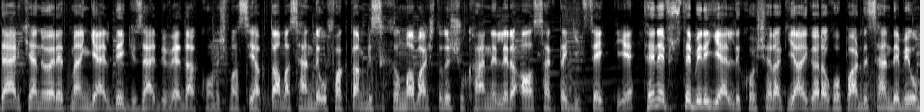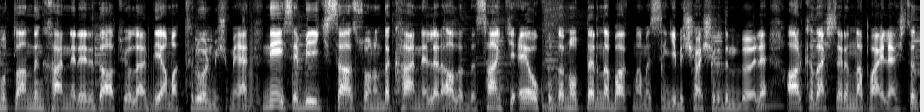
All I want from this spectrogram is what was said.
Derken öğretmen geldi. Güzel bir veda konuşması yaptı ama sende ufaktan bir sıkılma başladı. Şu karneleri alsak da gitsek diye. Teneffüste biri geldi koşarak yaygara kopardı. Sen de bir umutlandın karneleri dağıtıyorlar diye ama trollmüş meğer. Neyse bir iki saat sonunda karneler alındı. Sanki e-okulda notlarına bakmamışsın gibi şaşırdım böyle. Arkadaşlarınla paylaştın.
